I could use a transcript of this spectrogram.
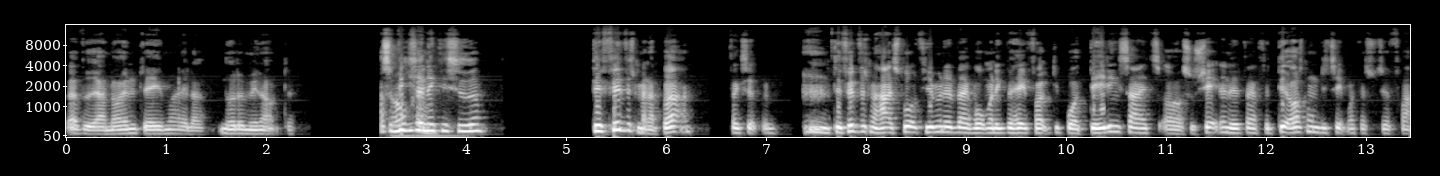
hvad ved jeg, nøgne damer eller noget, der minder om det. Og så Okay. viser den ikke de sider. Det er fedt, hvis man har børn, for eksempel. det er fedt, hvis man har et stort firmanetværk, hvor man ikke vil have folk, de bruger dating sites og sociale netværk, for det er også nogle af de ting, man kan sortere fra.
